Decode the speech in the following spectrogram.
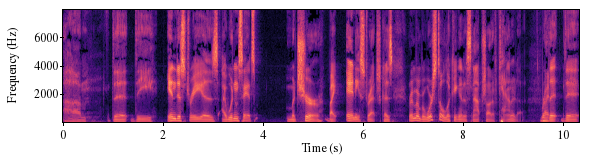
um, the the industry is. I wouldn't say it's mature by any stretch because remember we're still looking at a snapshot of Canada. Right. The the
